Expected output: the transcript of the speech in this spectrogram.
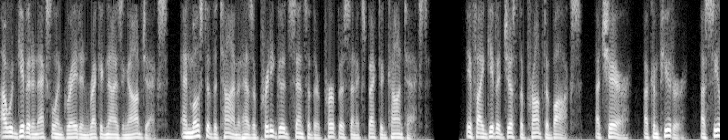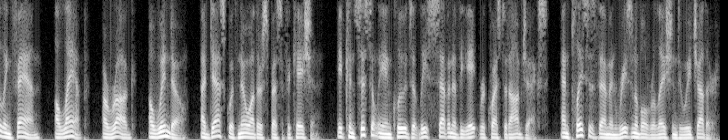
I would give it an excellent grade in recognizing objects, and most of the time it has a pretty good sense of their purpose and expected context. If I give it just the prompt a box, a chair, a computer, a ceiling fan, a lamp, a rug, a window, a desk with no other specification, it consistently includes at least seven of the eight requested objects, and places them in reasonable relation to each other,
